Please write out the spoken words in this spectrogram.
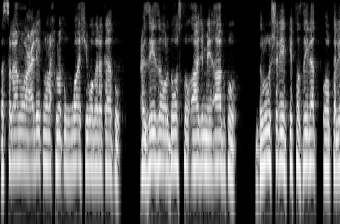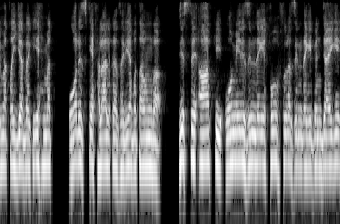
السلام علیکم ورحمۃ اللہ وبرکاتہ۔ عزیز اور دوستو، آج میں آپ کو درود شریف کی فضیلت اور کلمہ طیبہ کی احمد اور اس کے حلال کا ذریعہ بتاؤں گا، جس سے آپ کی وہ میری زندگی خوبصورت زندگی بن جائے گی۔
